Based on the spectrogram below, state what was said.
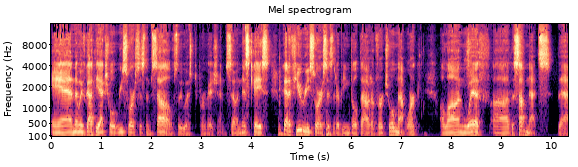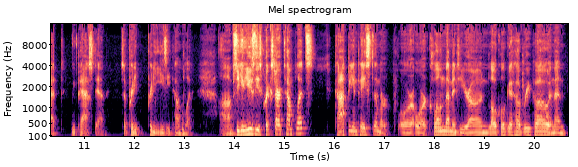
And then we've got the actual resources themselves we wish to provision. So in this case, we've got a few resources that are being built out of virtual network along with uh, the subnets that we passed in. It's a pretty, pretty easy template. Um, so you can use these quick start templates, copy and paste them or, or, or clone them into your own local GitHub repo and then,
